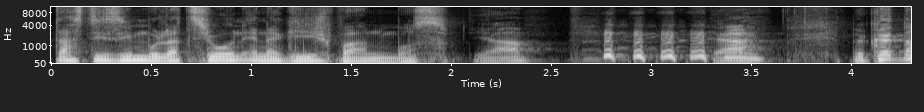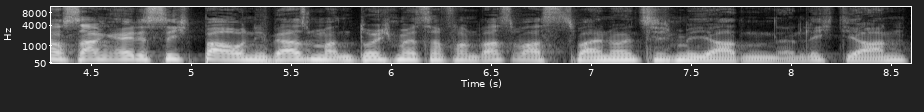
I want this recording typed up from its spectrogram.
dass die Simulation Energie sparen muss. Ja. Ja. Wir könnten auch sagen, ey, das sichtbare Universum hat einen Durchmesser von was war es? 92 Milliarden Lichtjahren.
